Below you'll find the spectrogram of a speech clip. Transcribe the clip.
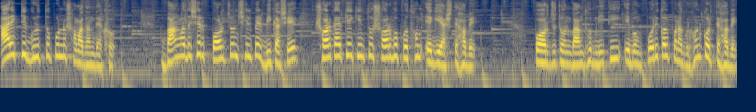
আরেকটি গুরুত্বপূর্ণ সমাধান দেখো। বাংলাদেশের পর্যটন শিল্পের বিকাশে সরকারকে কিন্তু সর্বপ্রথম এগিয়ে আসতে হবে। পর্যটন বান্ধব নীতি এবং পরিকল্পনা গ্রহণ করতে হবে।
